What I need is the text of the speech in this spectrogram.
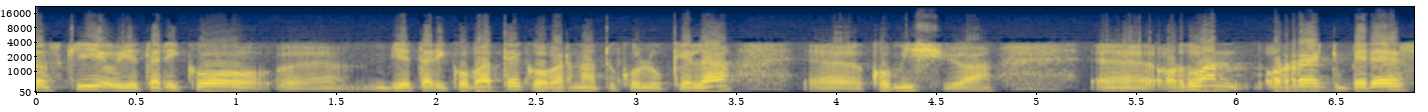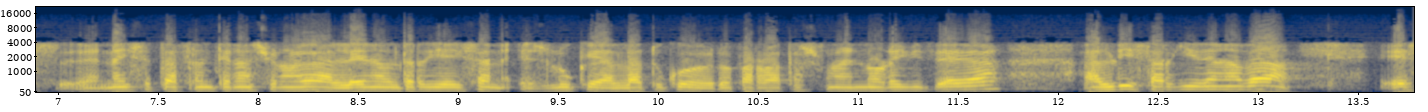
segurazki hoietariko e, bietariko batek gobernatuko lukela e, komisioa. E, orduan horrek berez naiz eta Frente Nazionala lehen alderdia izan ez luke aldatuko Europar Batasunaen horrebidea, aldiz argi dena da ez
